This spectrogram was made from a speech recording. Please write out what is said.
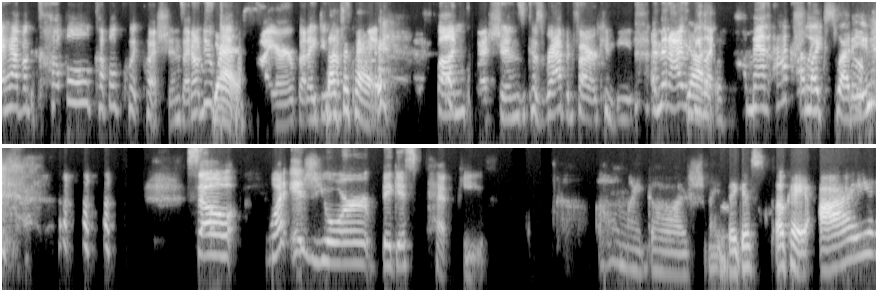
I have a couple couple quick questions. I don't do yes. rapid fire, but I do That's okay. Fun, fun questions because rapid fire can be and then I would yeah. be like, oh man, actually I'm like sweating. so what is your biggest pet peeve? Oh my gosh, my biggest. Okay, I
